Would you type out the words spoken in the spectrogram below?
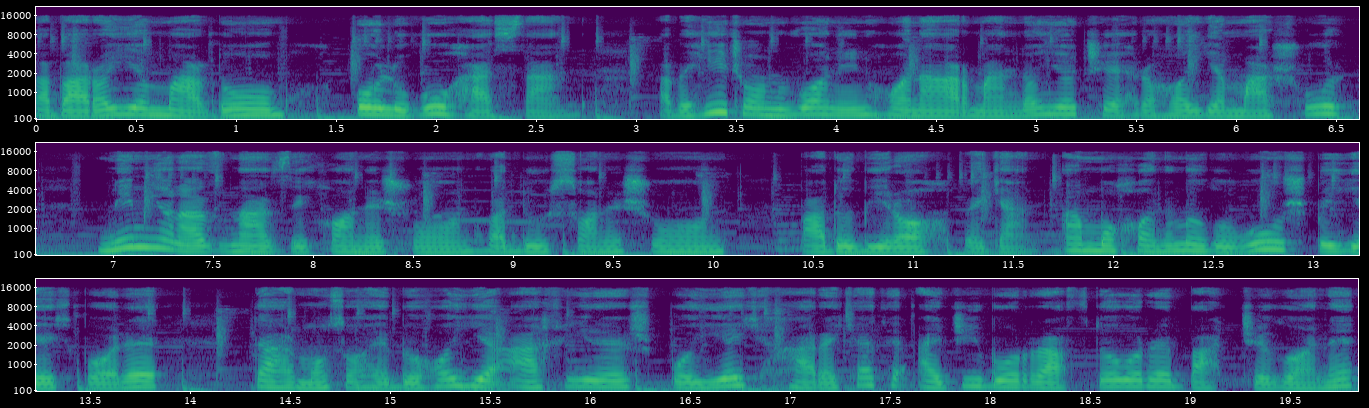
و برای مردم الگو هستند و به هیچ عنوان این هنرمندان یا چهره های مشهور نمیان از نزدیکانشون و دوستانشون بد و بیراه بگن. اما خانم گوگوش به یک باره در مصاحبه های اخیرش با یک حرکت عجیب و رفتار بچگانه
